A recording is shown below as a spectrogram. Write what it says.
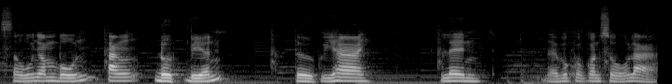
xấu nhóm 4 tăng đột biến từ quý 2 lên đấy một con số là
